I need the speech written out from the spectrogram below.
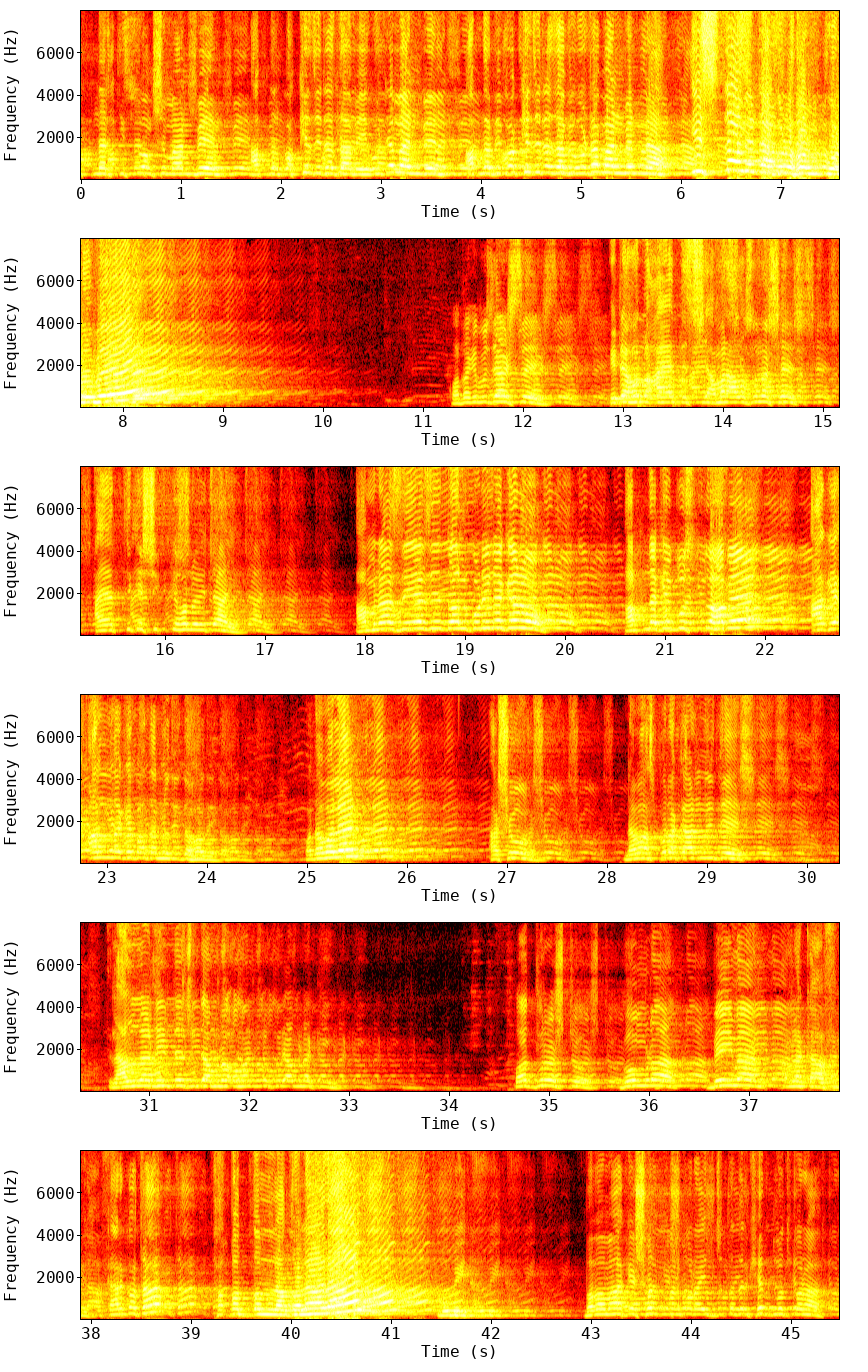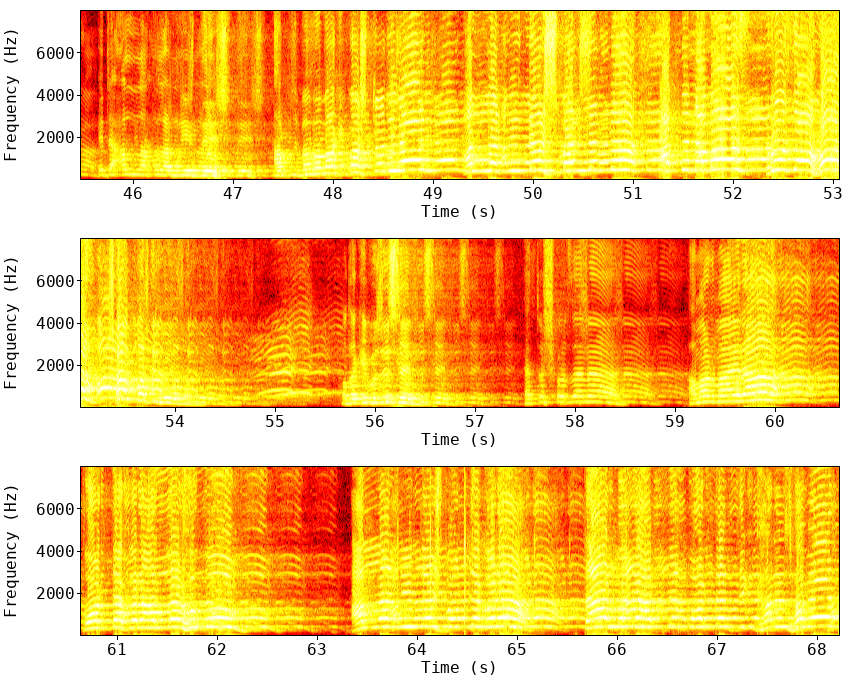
আপনার কিছু অংশ মানবেন, আপনার পক্ষে যেটা যাবে ওটা মানবেন, আপনার বিপক্ষে যেটা যাবে ওটা মানবেন না। ইসলাম এটা গ্রহণ করবে। কথা কি বুঝে আসছে? এটা হলো আয়াতের আমার আলোচনা শেষ। আয়াত থেকে শিখতে হলো এটাই। আমরা যে যে দল করি না কেন, আপনাকে বুঝতে হবে, আগে আল্লাহকে প্রাধান্য দিতে হবে। কথা বলেন? আসুন, নামাজ পড়া কার নির্দেশ? তাহলে আল্লাহর নির্দেশ যদি আমরা অমান্য করি, আমরা কি? গোমরা, বেঈমান, আমরা কাফের। কার কথা? বাবা মাকে সম্মান করা ইজ্জত তাদের খেদমত করা, এটা আল্লাহ তাআলার নির্দেশ। আপনি বাবা মাকে কষ্ট দিবেন, আল্লাহর নির্দেশ মানলেন না, আপনি নামাজ, রোজা, হজ সব বাতিল হয়ে যাবে। কথা কি বুঝেছেন? এত সোজা না। আমার মায়েরা, পর্দা করা আল্লাহর হুকুম। আল্লাহর নির্দেশ পর্দা করা। তার মানে আপনি পর্দার থেকে খারেজ হবেন,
